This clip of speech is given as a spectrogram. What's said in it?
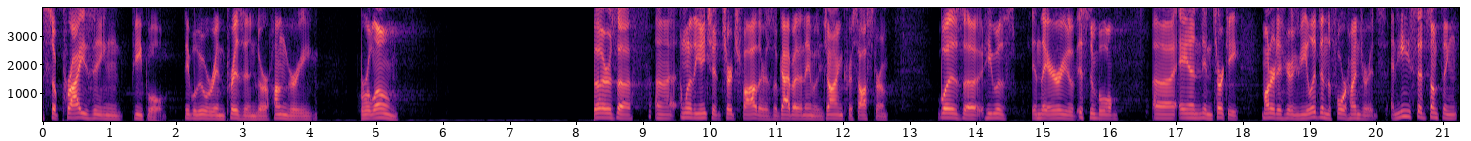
surprising people, people who were imprisoned or hungry or alone. There's a uh, one of the ancient church fathers, a guy by the name of John Chrysostom, was uh, he was in the area of Istanbul uh, and in Turkey, modern day. He lived in the 400s, and he said something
